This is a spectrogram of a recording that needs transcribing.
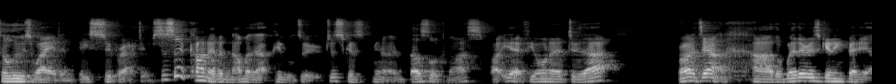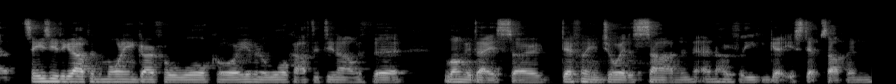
to lose weight and be super active. It's just a kind of a number that people do just because, you know, it does look nice. But yeah, if you want to do that, write it down. Uh, the weather is getting better. It's easier to get up in the morning and go for a walk or even a walk after dinner with the longer days. So definitely enjoy the sun and, and hopefully you can get your steps up and,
